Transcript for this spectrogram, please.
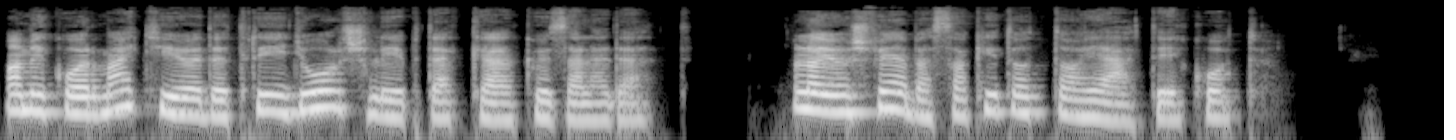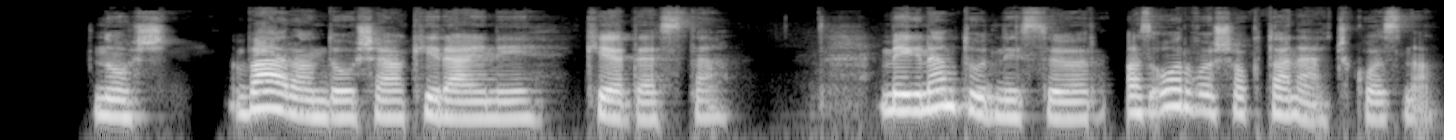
amikor Mathieu de Tri gyors léptekkel közeledett. Lajos félbeszakította a játékot. Nos, várandósá a királyné? kérdezte. Még nem tudni, ször, az orvosok tanácskoznak,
